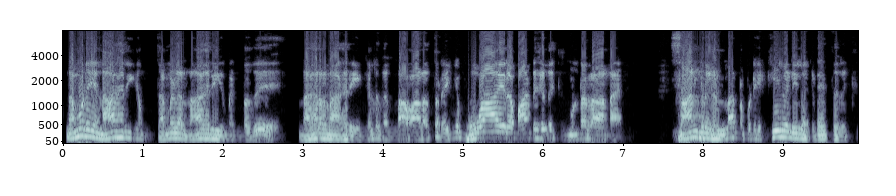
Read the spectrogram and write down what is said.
நம்முடைய நாகரிகம் தமிழர் நாகரிகம் என்பது நகர நாகரிகங்கள் இதெல்லாம் வாழத் தொடங்கி மூவாயிரம் ஆண்டுகளுக்கு முன்னரான சான்றுகள்லாம் நம்முடைய கீழடியில கிடைத்திருக்கு.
